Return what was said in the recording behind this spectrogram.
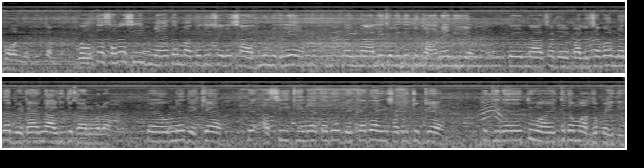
ਬਹੁਤ ਵਧੀਆ ਧੰਨਵਾਦ। ਬਾਤ ਤਾਂ ਸਰ ਅਸੀਂ ਮੈਂ ਤੇ ਮਾਤਾ ਜੀ ਸਵੇਰੇ ਸਾਰ ਨੂੰ ਨਿਕਲੇ ਆ ਨਾਲ ਹੀ ਗਲੀ ਦੀ ਦੁਕਾਨ ਹੈਗੀ ਆ। ਤੇ ਨਾਲ ਸਾਡੇ ਬਾਲੀ ਸਾਹਿਬ ਉਹਨਾਂ ਦਾ ਬੇਟਾ ਹੈ ਨਾਲ ਦੀ ਦੁਕਾਨ ਵਾਲਾ। ਤੇ ਉਹਨੇ ਦੇਖਿਆ ਕਿ ਅਸੀਂ ਕੀ ਨਾ ਕਦੇ ਦੇਖਿਆ ਤੇ ਅਸੀਂ ਸ਼ਟਰ ਚੁੱਕਿਆ ਤੇ ਕੀ ਨਾ ਧੂਆਂ ਇੱਕਦਮ ਅੱਗ ਪਈ ਦੀ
